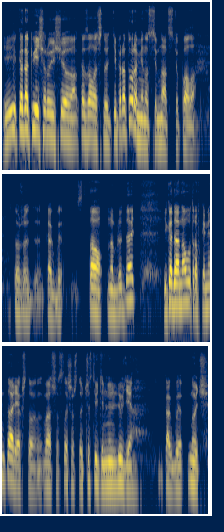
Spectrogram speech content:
И когда к вечеру еще оказалось, что температура минус 17 упала, тоже как бы стал наблюдать. И когда на утро в комментариях, что ваши слышу, что чувствительные люди как бы ночь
